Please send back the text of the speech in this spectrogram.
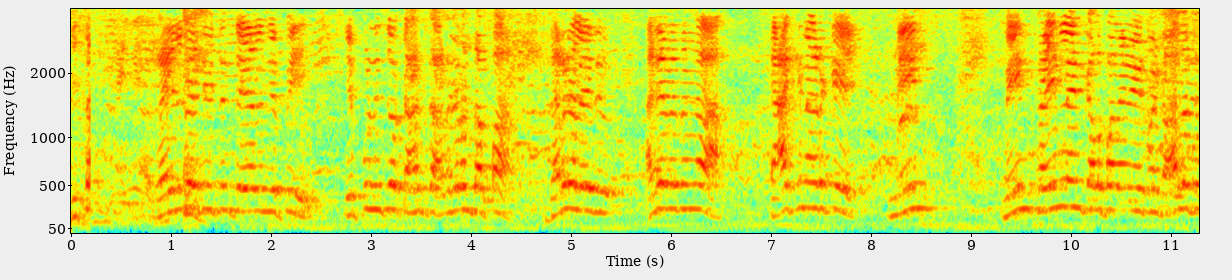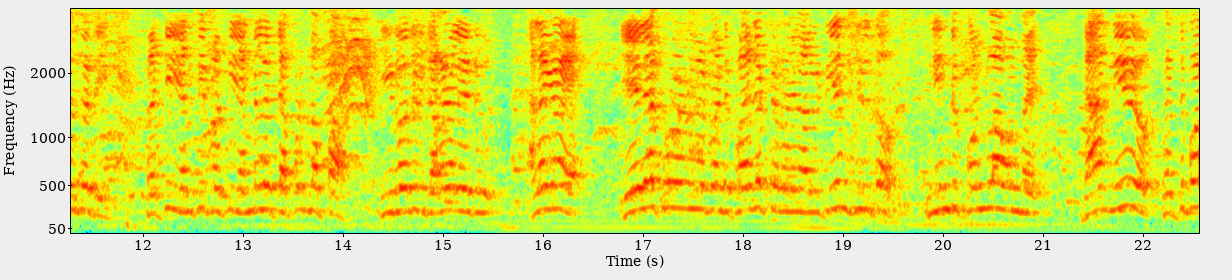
విశాఖ రైల్వే డివిజన్ చేయాలని చెప్పి ఎప్పటి నుంచో కాంగ్రెస్ అడగడం తప్ప జరగలేదు. అదేవిధంగా కాకినాడకి మెయిన్ మెయిన్ ట్రైన్ లైన్ కలపాలనేటువంటి ఆలోచనతో ప్రతి ఎంపీ ప్రతి ఎమ్మెల్యే చెప్పడం తప్ప ఈ రోజుకి జరగలేదు. అలాగే ఏలేశ్వరం ఉన్నటువంటి ప్రాజెక్టు ఇరవై నాలుగు టీఎంసీలతో నిండు కొండలా ఉంది. దాని నీరు ప్రతిభా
